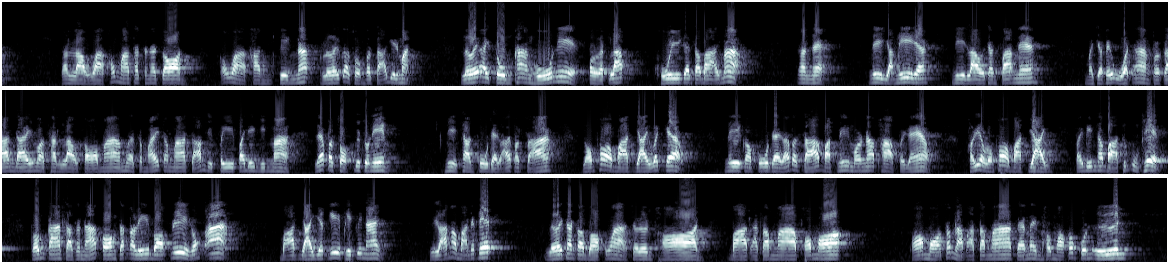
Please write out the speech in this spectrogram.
ท่านเล่าว่าเขามาทัศนจรก็ว่าคันเก่งนักเลยก็ส่งภาษาเยอรมัน เลยไอ้ตุ่มข้างหูนี่ เปิดรับคุยกันสบายมาก นั่นแน่นี่อย่างนี้นะนี่เล่าท่านฟังนะ ไม่จะไปอวดอ้างประการใดว่าท่านเล่าต่อมาเมื่อสมัยตมาสามสิบปีไปได้ยินมา แล้วประสบด้วยตัวเอง นี่ท่านพูดได้หลายภาษา หลวงพ่อบาทใหญ่วัดแก้ว นี่ก็พูดได้หลายภาษาบัตรนี้มรณภาพไปแล้ว เขาเรียกหลวงพ่อบาทใหญ่ ไปบินทบาทถึงกรุงเทพกรมการศาสนากองสังกะรีบอกนี่หลวงตาบาทใหญ่อย่างนี้ผิดวินัยทีหลังเอาบาทเล็กๆเลยท่านก็บอกว่าเจริญพร บาทอาตมาพอเหมาะ พอเหมาะสำหรับอาตมา แต่ไม่พอเหมาะของคนอื่น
